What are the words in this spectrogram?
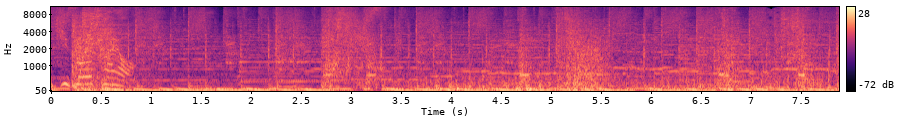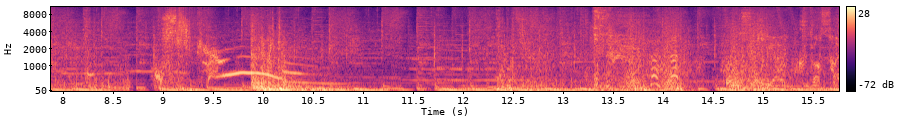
巻き添えかよ。お付き合いください。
